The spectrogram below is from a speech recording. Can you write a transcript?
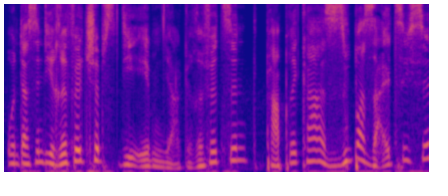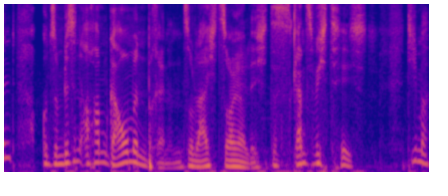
Und das sind die Riffelchips, die eben ja geriffelt sind, Paprika, super salzig sind und so ein bisschen auch am Gaumen brennen, so leicht säuerlich. Das ist ganz wichtig. Die, ma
